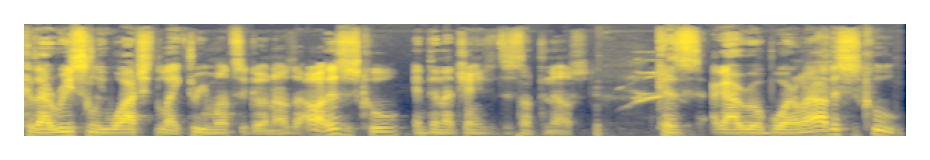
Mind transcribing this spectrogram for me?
Because I recently watched like three months ago, and I was like, "Oh, this is cool," and then I changed it to something else because I got real bored. I'm like, "Oh, this is cool,"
